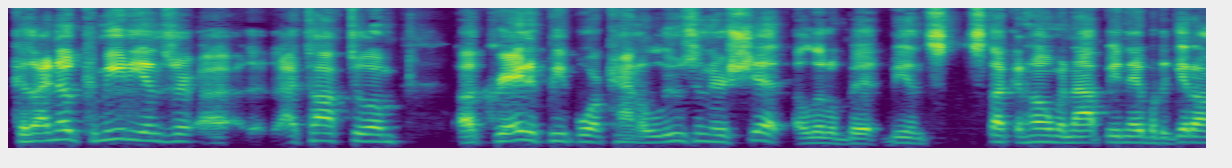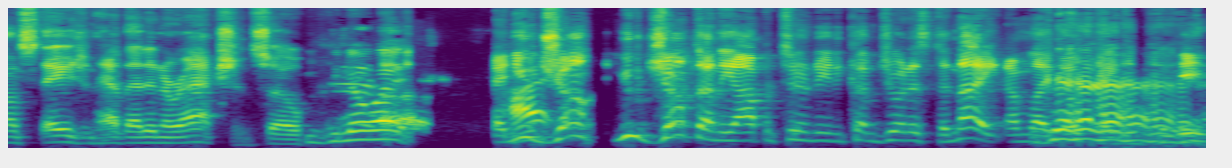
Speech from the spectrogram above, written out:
Because I know comedians are. Uh, I talk to them. Uh, creative people are kind of losing their shit a little bit, being s- stuck at home and not being able to get on stage and have that interaction. So, You know what? Uh, and you I- jumped, you jumped on the opportunity to come join us tonight. I'm like, okay, he,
